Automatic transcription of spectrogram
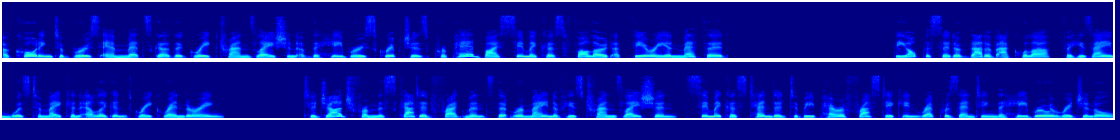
According to Bruce M. Metzger the Greek translation of the Hebrew scriptures prepared by Symmachus followed a Therian method, the opposite of that of Aquila, for his aim was to make an elegant Greek rendering. To judge from the scattered fragments that remain of his translation, Symmachus tended to be periphrastic in representing the Hebrew original.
